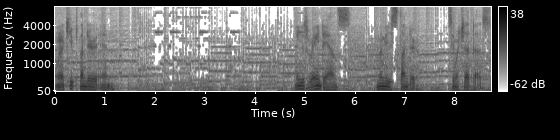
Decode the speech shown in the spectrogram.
I'm gonna keep Thunder in. I use Rain Dance, and then use Thunder. See how much that does.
